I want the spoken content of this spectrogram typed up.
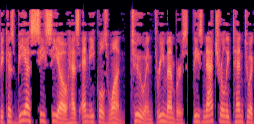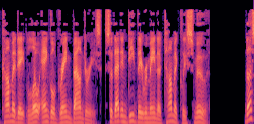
because BSCCO has n equals 1, 2 and 3 members, these naturally tend to accommodate low-angle grain boundaries, so that indeed they remain atomically smooth. Thus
